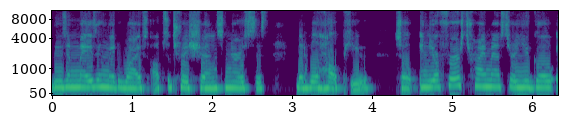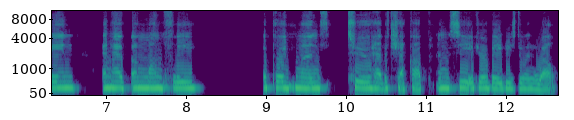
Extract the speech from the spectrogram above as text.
these amazing midwives, obstetricians, nurses that will help you. So in your first trimester, you go in and have a monthly appointment to have a checkup and see if your baby is doing well.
